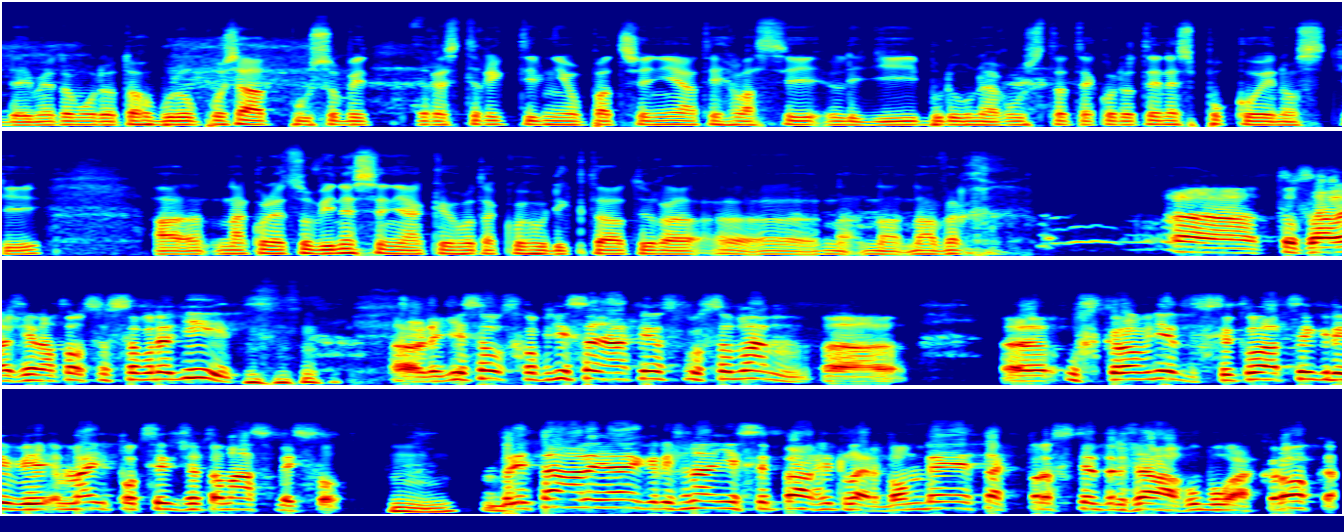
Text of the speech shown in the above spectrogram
dejme tomu, do toho budou pořád působit restriktivní opatření a ty hlasy lidí budou narůstat jako do té nespokojenosti a nakonec to vynese nějakého takového diktátora eh, na, na, na vrch? Uh, to záleží na tom, co se bude dít. Lidi jsou schopni se nějakým způsobem uskrovnit v situaci, kdy mají pocit, že to má smysl. Hmm. Británie, když na ní sypal Hitler bomby, tak prostě držela hubu a krok a,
